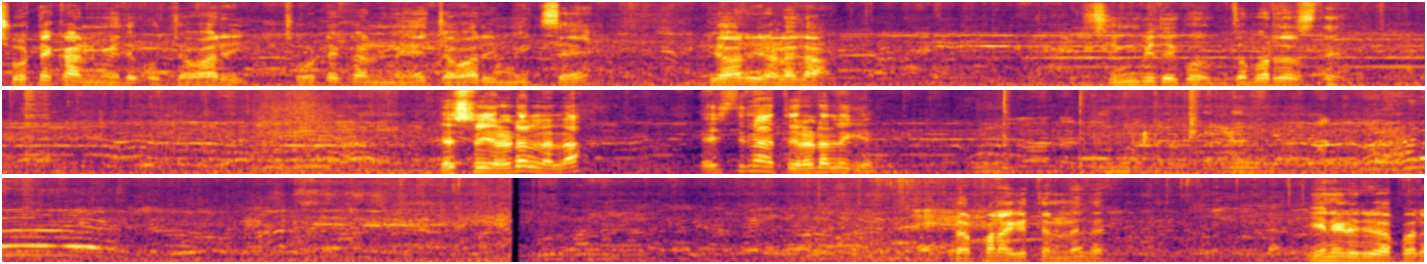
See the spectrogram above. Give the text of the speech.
छोटे कान में देखो जवारी छोटे कान में है जवारी मिक्स है प्योर यड़गा सिंग भी देखो ज़बरदस्त है। ಎಷ್ಟು ಎರಡಲ್ಲಲ್ಲ ಎಷ್ಟು ದಿನ ಆಯ್ತು ಎರಡಲ್ಲಿಗೆ ವ್ಯಾಪಾರ ಆಗೈತೆ ನನ್ನ ಏನು ಹೇಳಿರಿ ವ್ಯಾಪಾರ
